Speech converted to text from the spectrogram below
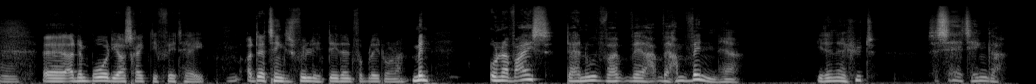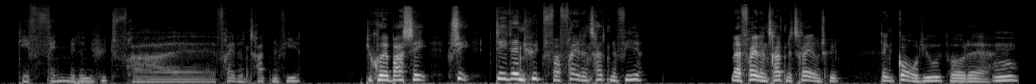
mm. øh, og den bruger de også rigtig fedt her i. Og der tænkte jeg selvfølgelig, det er den for Blade Runner. Men undervejs, da han ude ved, ved, ved ham vennen her, i den her hyt, så sidder jeg og tænker, det er fandme den hyt fra øh, fredag den 13. 4. Det kunne jeg bare se. Se, det er den hyt fra fredag den 13. 4. Nej, fredag den 13. 3, undskyld. Den går de ud på der. Mm.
